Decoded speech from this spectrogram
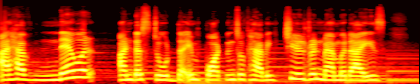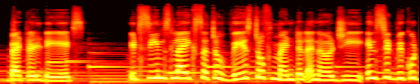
I have never understood the importance of having children memorize battle dates, it seems like such a waste of mental energy. Instead, we could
